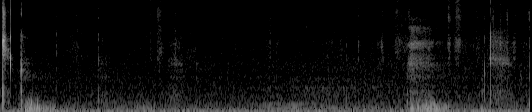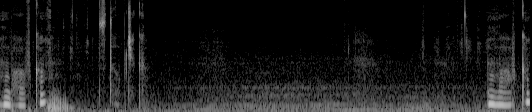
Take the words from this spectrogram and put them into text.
Чик. Убавка. Стовпчик. Убавка.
